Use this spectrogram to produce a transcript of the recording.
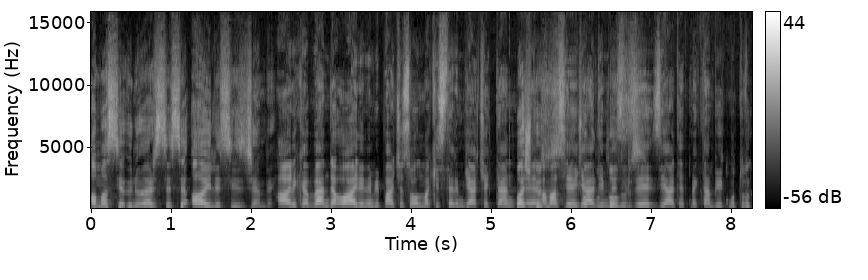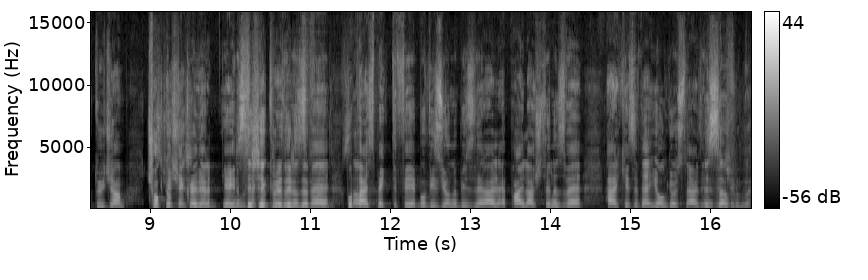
Amasya Üniversitesi ailesiyiz Cem Bey. Harika. Ben de o ailenin bir parçası olmak isterim gerçekten. Baş Ee, Amasya'ya geldiğimde oluruz. sizi ziyaret etmekten büyük mutluluk duyacağım. Çok, Çok teşekkür ederim. Yayınımıza Biz teşekkür ederiz efendim. Ve bu perspektifi, bu vizyonu bizlerle paylaştığınız ve herkese de yol gösterdiğiniz için. Estağfurullah.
